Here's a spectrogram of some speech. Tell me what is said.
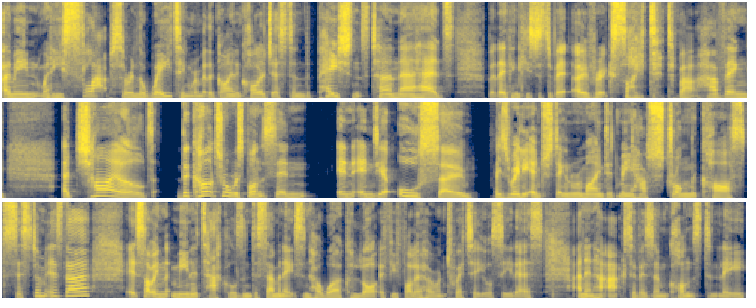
I mean, when he slaps her in the waiting room at the gynecologist and the patients turn their heads, but they think he's just a bit overexcited about having a child the cultural response in in India also is really interesting and reminded me how strong the caste system is there. It's something that Meena tackles and disseminates in her work a lot. If you follow her on Twitter, you'll see this, and in her activism constantly.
